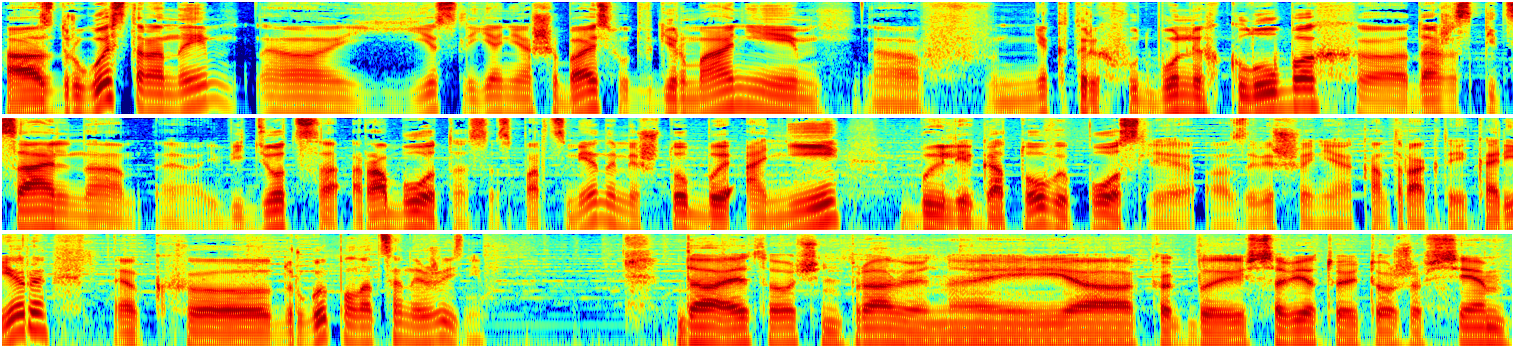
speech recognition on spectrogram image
А с другой стороны, а, если я не ошибаюсь, вот в Германии а, в некоторых футбольных клубах а, даже специально ведется работа со спортсменами, чтобы они были готовы после завершения контракта и карьеры к другой полноценной жизни. Да, это очень правильно, и я как бы советую тоже всем,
